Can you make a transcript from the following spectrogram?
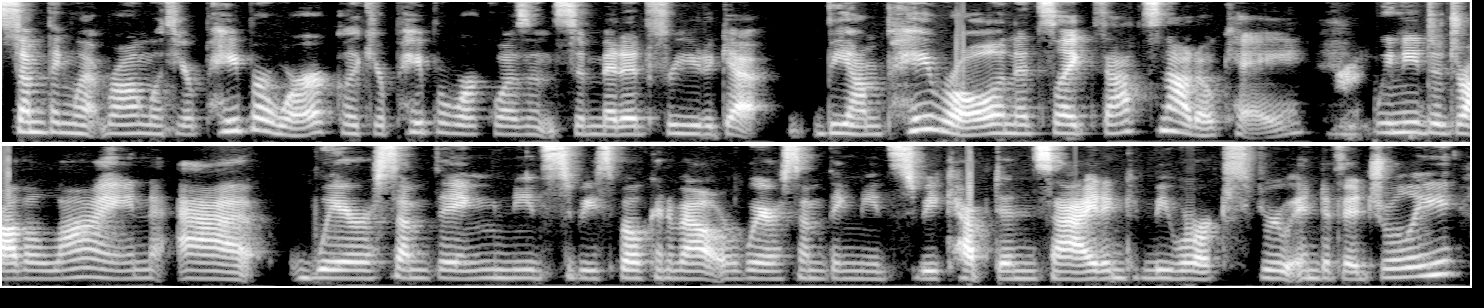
something went wrong with your paperwork, like your paperwork wasn't submitted for you to get be on payroll, and it's like that's not okay. Right. We need to draw the line at where something needs to be spoken about or where something needs to be kept inside and can be worked through individually.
